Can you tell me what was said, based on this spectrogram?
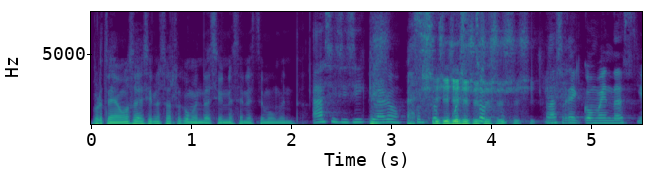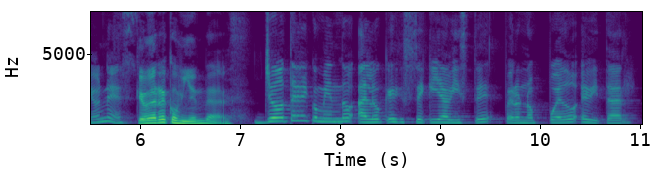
Pero teníamos a decir nuestras recomendaciones en este momento. Ah, sí, sí, sí, claro. Por sí, sí, sí, sí, Las recomendaciones. ¿Qué me recomiendas? Yo te recomiendo algo que sé que ya viste, pero no puedo evitar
